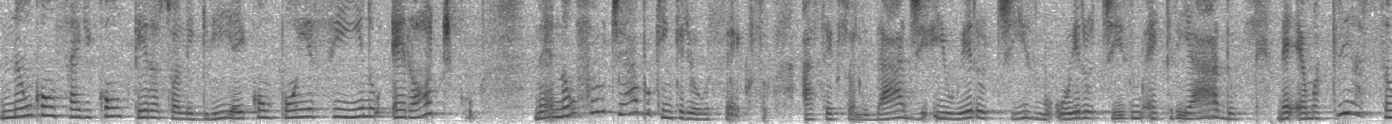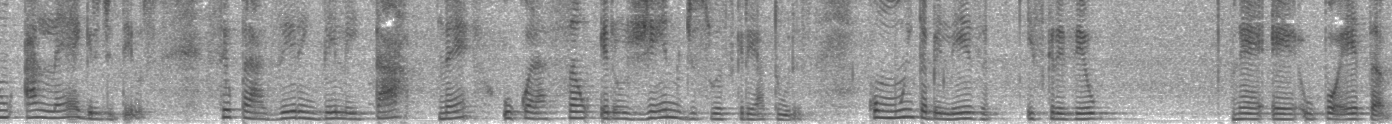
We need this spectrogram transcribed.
não consegue conter a sua alegria e compõe esse hino erótico né? Não foi o diabo quem criou o sexo. A sexualidade e o erotismo, o erotismo é criado, né? é uma criação alegre de Deus. Seu prazer em deleitar né? o coração erogêneo de suas criaturas. Com muita beleza, escreveu né, é, o poeta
